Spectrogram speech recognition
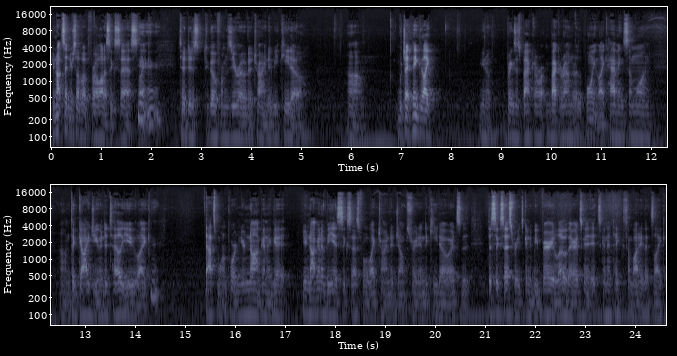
you're not setting yourself up for a lot of success like Mm-mm. to just to go from zero to trying to be keto um, which i think like you know brings us back ar- back around to the point like having someone um, to guide you and to tell you like Mm. that's more important you're not going to get you're not going to be as successful like trying to jump straight into keto or it's the, the success rate's going to be very low there it's going to it's going to take somebody that's like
